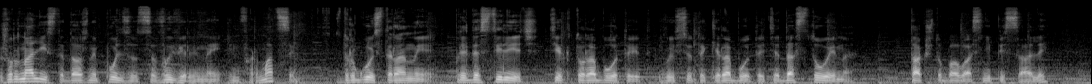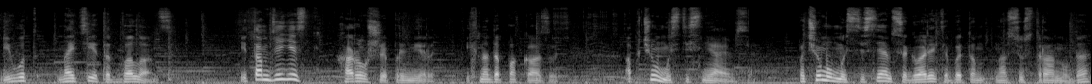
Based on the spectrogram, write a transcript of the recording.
журналисты должны пользоваться выверенной информацией, другой стороны, предостеречь тех, кто работает, вы все-таки работаете достойно, так, чтобы о вас не писали, и вот найти этот баланс. И там, где есть хорошие примеры, их надо показывать. А почему мы стесняемся? Почему мы стесняемся говорить об этом на всю страну, да?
